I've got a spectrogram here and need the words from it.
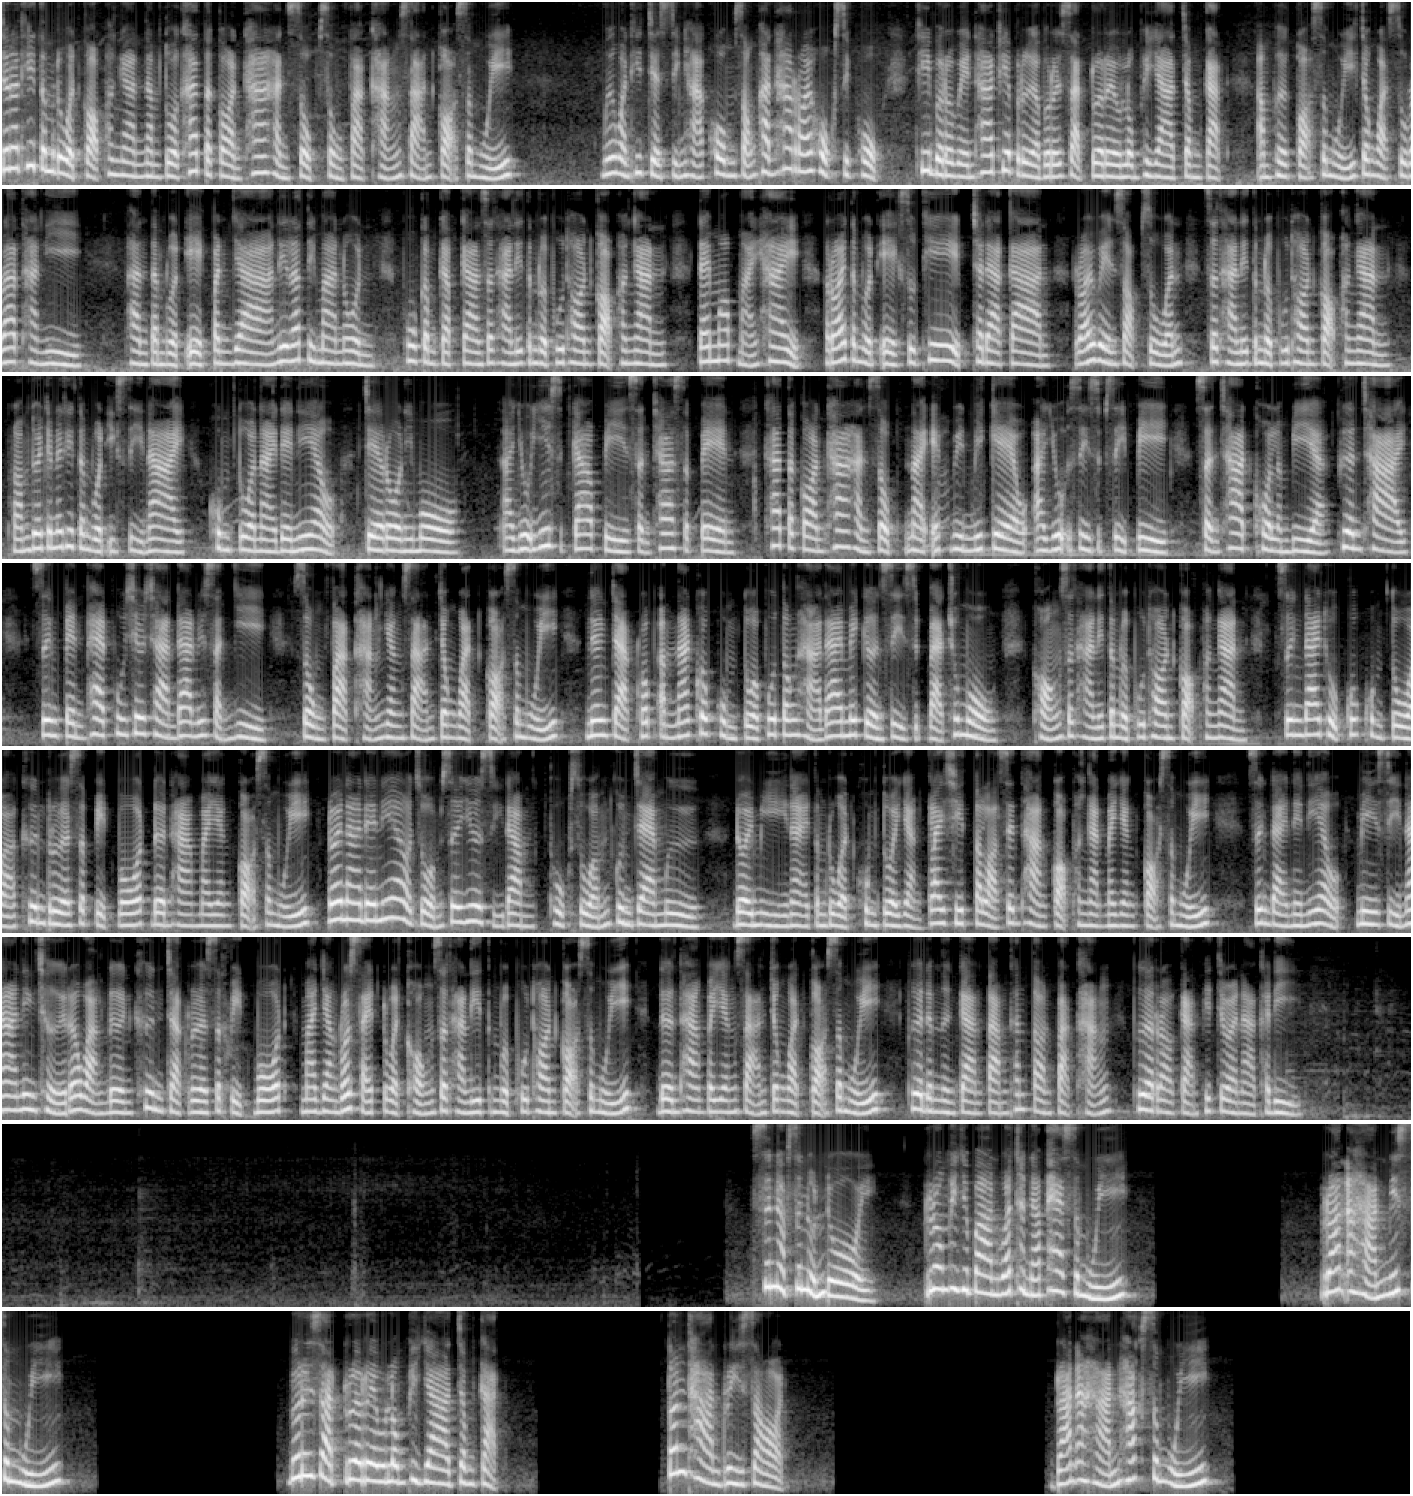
เจ้าหน้าที่ตำรวจเกาะพะงันนำตัวฆาตกรฆ่าหันศพ ส่งฝากขังศาลเกาะสมุย เมื่อวันที่ 7 สิงหาคม 2566 ที่บริเวณท่าเทียบเรือบริษัทเรือเร็วลมพยาจำกัดอำเภอเกาะสมุย จังหวัดสุราษฎร์ธานีพันตำรวจเอกปัญญา นิรติมานนท์ผู้กำกับการสถานีตำรวจภูธรเกาะพะงัน ได้มอบหมายให้ ร้อยตำรวจเอกสุทีพชดาการ ร้อยเวรสอบสวน สถานีตำรวจภูธรเกาะพะงัน พร้อมด้วยเจ้าหน้าที่ตำรวจอีก 4 นาย คุมตัวนายเดเนียล เจโรนิโม อายุ 29 ปี สัญชาติสเปน ฆาตกรฆ่าหันศพ นายเอ็ดวิน มิเกล อายุ 44 ปี สัญชาติโคลัมเบีย เพื่อนชาย ซึ่งเป็นแพทย์ผู้เชี่ยวชาญด้านวิสัญญี ส่งฝากขังยังศาลจังหวัดเกาะสมุย เนื่องจากครบอำนาจควบคุมตัวผู้ต้องหาได้ไม่เกิน 48 ชั่วโมง ของสถานีตำรวจภูธรเกาะพะงันซึ่งได้ถูกควบคุมตัวขึ้นเรือสปีดโบ๊ทเดินทางมายังเกาะสมุย โดยนายเดเนียลสวมเสื้อยืดสีดำถูกสวมกุญแจมือ โดยมีนายตำรวจคุมตัวอย่างใกล้ชิดตลอดเส้นทางเกาะพะงันมายังเกาะสมุย ซึ่งไดเนเนียลมีสีหน้านิ่งเฉยระหว่างเดินขึ้นจากเรือสปีดโบ๊ทมายังรถสายตรวจของสถานีตำรวจภูธรเกาะสมุย เดินทางไปยังศาลจังหวัดเกาะสมุย เพื่อดำเนินการตามขั้นตอนฝากขัง เพื่อรอการพิจารณาคดีสนับสนุนโดย โรงพยาบาลวัฒนแพทย์สมุย ร้านอาหารมิสสมุย บริษัทเรือเร็วลมพยาจำกัด ต้นทานรีสอร์ท ร้านอาหารฮักสมุย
